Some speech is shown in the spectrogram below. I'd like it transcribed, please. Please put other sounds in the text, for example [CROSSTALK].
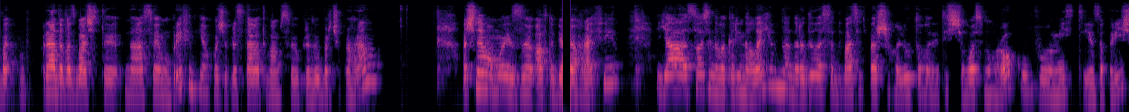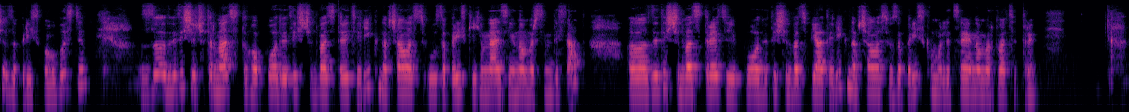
рада вас бачити на своєму брифінгі. Хочу представити вам свою предвиборчу програму. Почнемо ми з автобіографії. Я Созінова Каріна Олегівна, народилася 21 лютого 2008 року в місті Запоріжжя Запорізької області. З 2014 по 2023 рік навчалась у Запорізькій гімназії номер 70. Е, З 2023 по 2025 рік навчалась у Запорізькому ліцеї номер 23.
